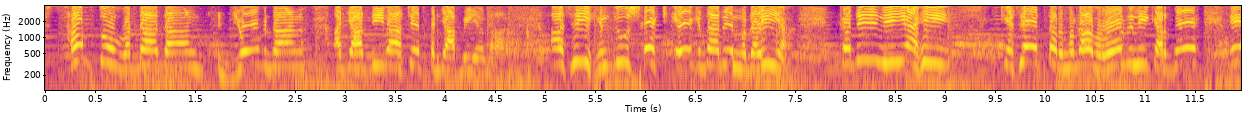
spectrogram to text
ਸਭ ਤੋਂ ਵੱਡਾ ਦਾਨ, ਯੋਗਦਾਨ ਆਜ਼ਾਦੀ ਵਾਸਤੇ ਪੰਜਾਬੀਆਂ ਦਾ। ਅਸੀਂ ਹਿੰਦੂ ਸਿੱਖ ਏਕਤਾ ਦੇ ਮਦਈ ਆ। ਕਦੀ ਵੀ ਅਸੀਂ ਕਿਸੇ ਧਰਮ ਦਾ ਵਿਰੋਧ ਨਹੀਂ ਕਰਦੇ ਇਹ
